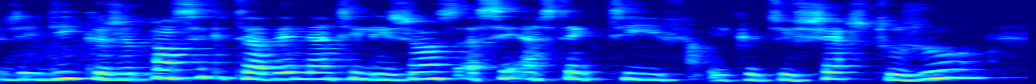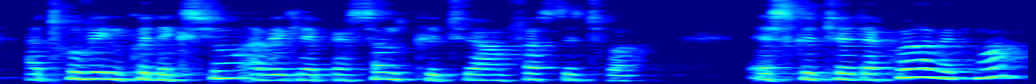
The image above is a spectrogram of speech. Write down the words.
j'ai dit que je pensais que tu avais une intelligence assez instinctive et que tu cherches toujours à trouver une connexion avec la personne que tu as en face de toi. Est-ce que tu es d'accord avec moi?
